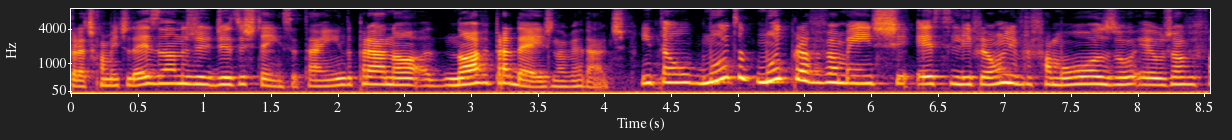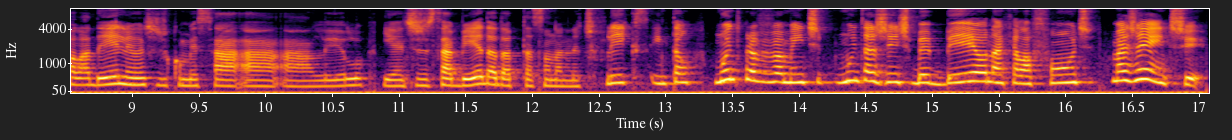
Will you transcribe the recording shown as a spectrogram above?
Praticamente 10 anos de, de existência. Tá indo para 9 para 10, na verdade. Então, muito, muito provavelmente esse livro é um livro famoso. Eu já ouvi falar dele antes de começar a, a lê-lo e antes de saber da adaptação da Netflix. Então, muito provavelmente muita gente bebeu naquela fonte. Mas, gente,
